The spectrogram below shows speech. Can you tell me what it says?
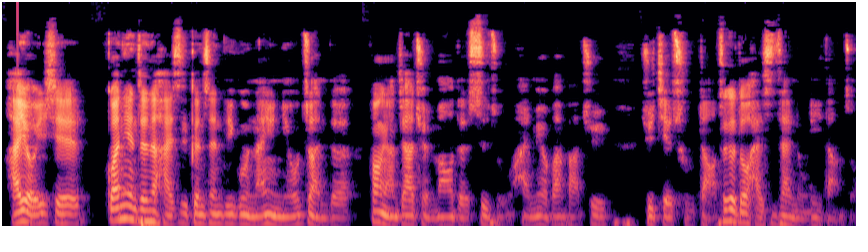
还有一些观念真的还是根深蒂固、难以扭转的放养家犬猫的饲主，还没有办法去去接触到。这个都还是在努力当中。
